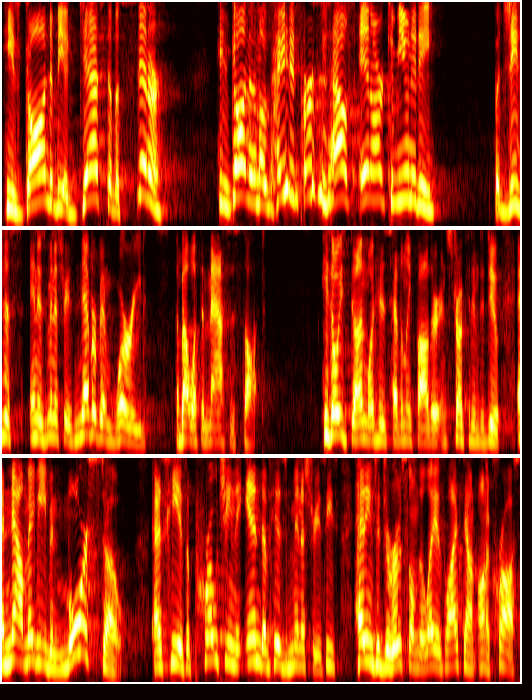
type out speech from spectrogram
He's gone to be a guest of a sinner. He's gone to the most hated person's house in our community. But Jesus, in his ministry, has never been worried about what the masses thought. He's always done what his heavenly Father instructed him to do. And now, maybe even more so, as he is approaching the end of his ministry, as he's heading to Jerusalem to lay his life down on a cross,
